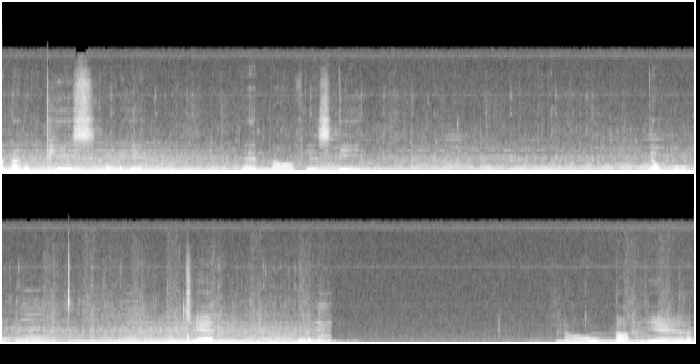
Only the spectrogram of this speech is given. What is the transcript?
Another piece over here. And obviously Nope. Not yet. No, not here.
